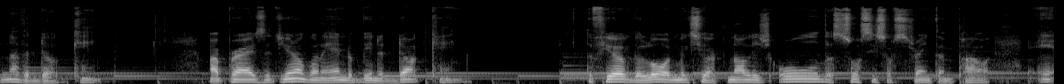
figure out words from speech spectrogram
another dog king. My prayer is that you're not going to end up being a dog king. The fear of the Lord makes you acknowledge all the sources of strength and power. Eh,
